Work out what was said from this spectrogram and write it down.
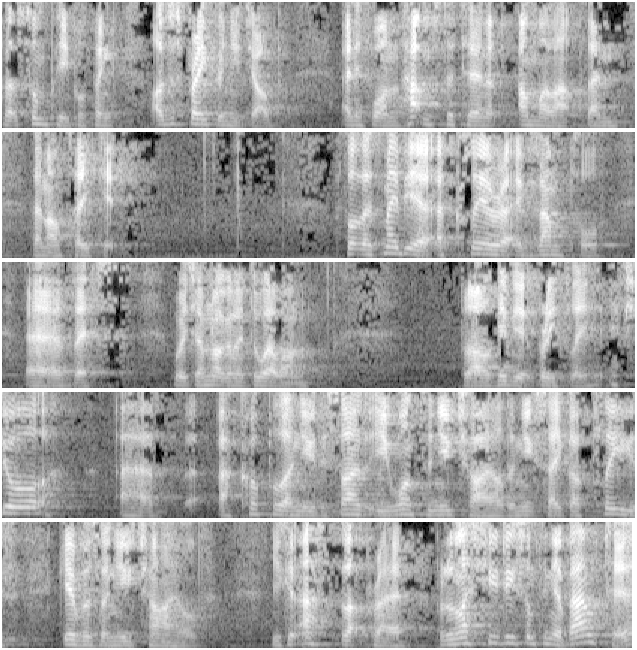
But some people think, I'll just pray for a new job, and if one happens to turn up on my lap, then, then I'll take it. I thought there's maybe a, a clearer example uh, of this, which I'm not going to dwell on, but I'll give you it briefly. If you're uh, a couple and you decide that you want a new child, and you say, God, please give us a new child, you can ask for that prayer, but unless you do something about it,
